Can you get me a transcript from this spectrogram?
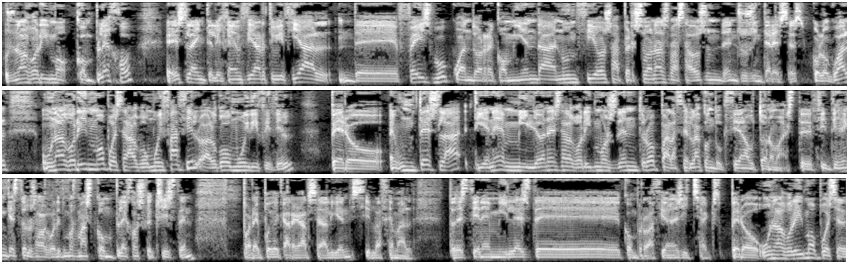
Pues un algoritmo complejo es la inteligencia artificial de Facebook cuando recomienda anuncios a personas basados en, sus intereses. Con lo cual, un algoritmo puede ser algo muy fácil o algo muy difícil, pero un Tesla tiene millones de algoritmos dentro para hacer la conducción autónoma. Es decir, dicen que es de los algoritmos más complejos que existen. Por ahí puede cargarse a alguien si lo hace mal. Entonces tiene miles de comprobaciones y checks. Pero un algoritmo puede ser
